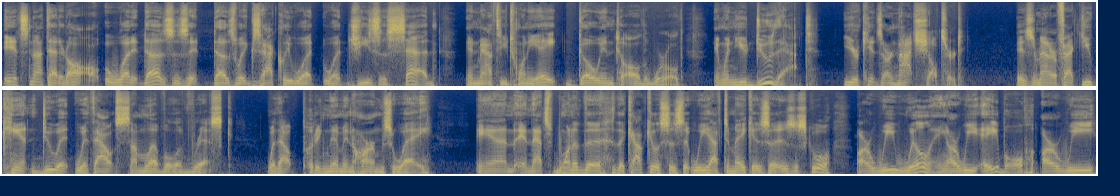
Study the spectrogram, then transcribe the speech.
It's not that at all. What it does is it does exactly what what Jesus said in Matthew 28, go into all the world. And when you do that, your kids are not sheltered. As a matter of fact, you can't do it without some level of risk, without putting them in harm's way. And and that's one of the the calculuses that we have to make as a, as a school. Are we willing? Are we able? Are we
